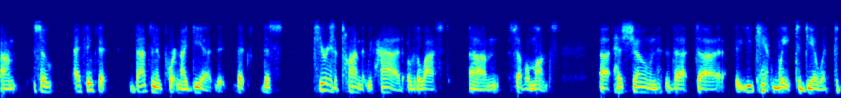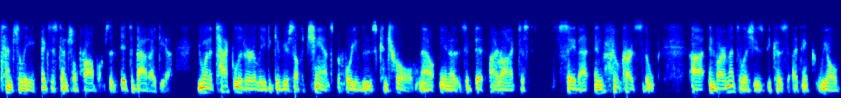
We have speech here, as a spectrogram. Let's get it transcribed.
Um, so I think that that's an important idea that, that, this period of time that we've had over the last um, several months uh, has shown that uh, you can't wait to deal with potentially existential problems. It, it's a bad idea. You want to tackle it early to give yourself a chance before you lose control. Now, you know, it's a bit ironic to say that in regards to the uh, environmental issues because I think we all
